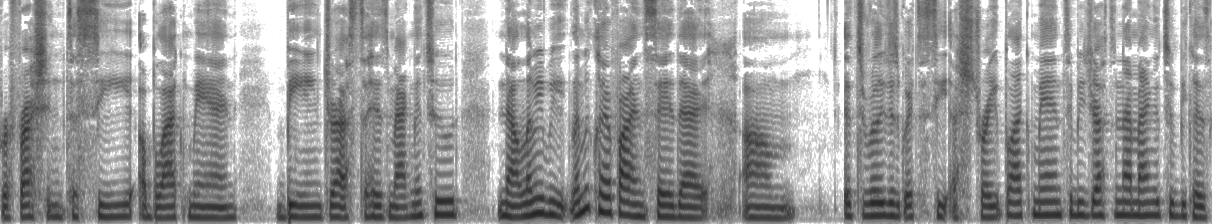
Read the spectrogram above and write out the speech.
refreshing to see a black man being dressed to his magnitude. Now, let me be let me clarify and say that um, it's really just great to see a straight black man to be dressed in that magnitude because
